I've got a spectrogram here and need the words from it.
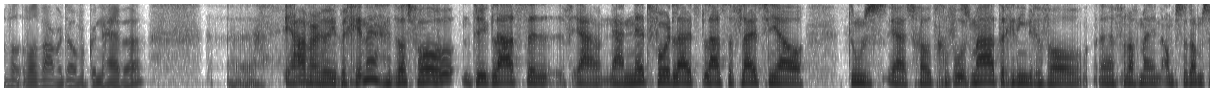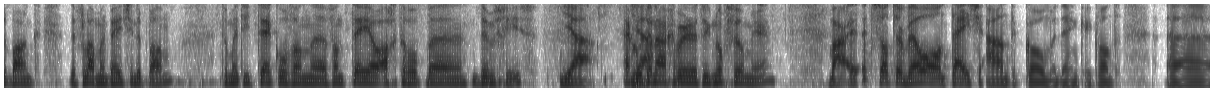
wat, wat, waar we het over kunnen hebben. Uh, ja, waar wil je beginnen? Het was vooral natuurlijk laatste, ja, ja net voor het laatste, fluitsignaal. Toen ja, schoot gevoelsmatig in ieder geval vanaf mijn Amsterdamse bank de vlam een beetje in de pan. Toen met die tackle van, uh, van Theo achterop uh, Dumfries. Ja. En goed, daarna gebeurde natuurlijk nog veel meer. Maar het zat er wel al een tijdje aan te komen, denk ik. Want uh,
